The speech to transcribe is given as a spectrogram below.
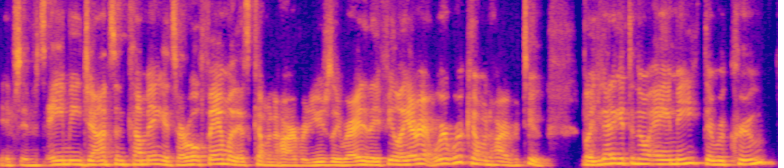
if, if it's Amy Johnson coming, it's her whole family that's coming to Harvard usually, right? They feel like, all right, we're, we're coming to Harvard too. But you got to get to know Amy, the recruit.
